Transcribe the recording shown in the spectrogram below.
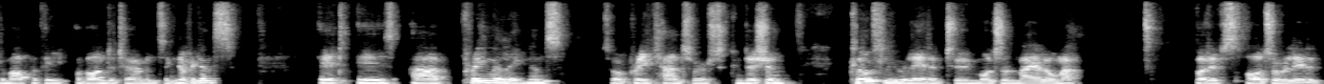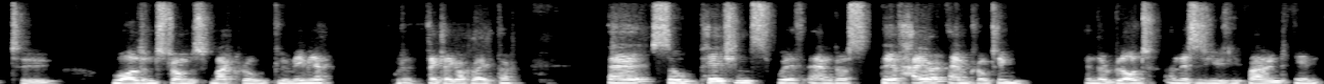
gammopathy of undetermined significance. It is a pre-malignant, so a precancerous condition closely related to multiple myeloma, but it's also related to Waldenstrom's macroglobulinemia, which I think I got right there. Uh, so patients with MGUS, they have higher M protein in their blood, and this is usually found in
